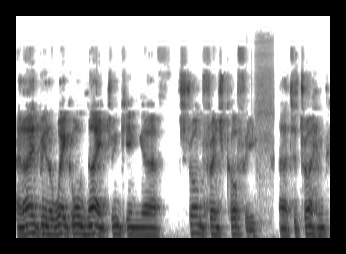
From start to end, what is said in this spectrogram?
And I had been awake all night drinking. Uh, strong French coffee uh, to try and.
